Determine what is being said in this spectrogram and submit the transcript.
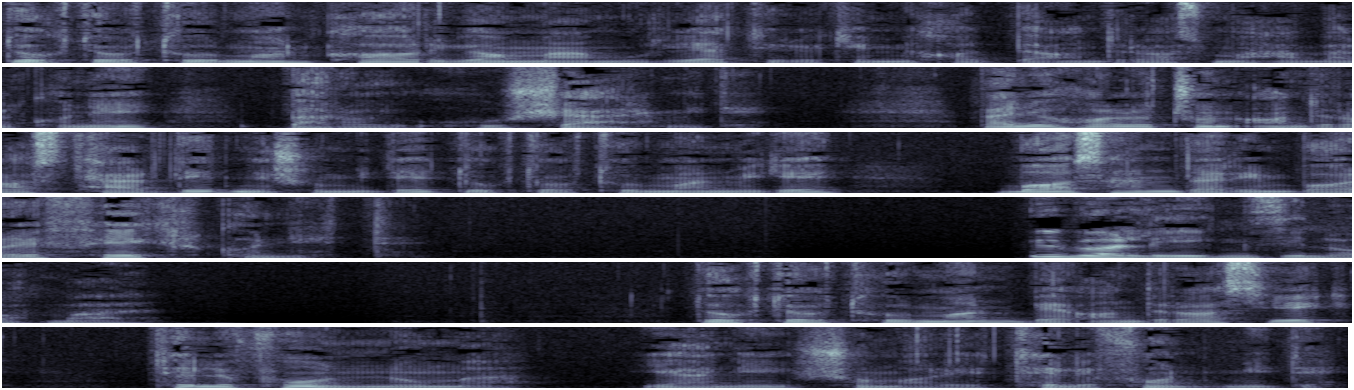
دکتر تورمان کار یا مأموریتی رو که می‌خواد به آندراس محول کنه برای او شرح میده. ولی حالا چون آندراس تردید نشون میده دکتر تورمان میگه باز هم در این باره فکر کنید. Überlegen Sie noch mal. دکتر تورمان به آندراس یک تلفن نومه یعنی شماره تلفن میده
